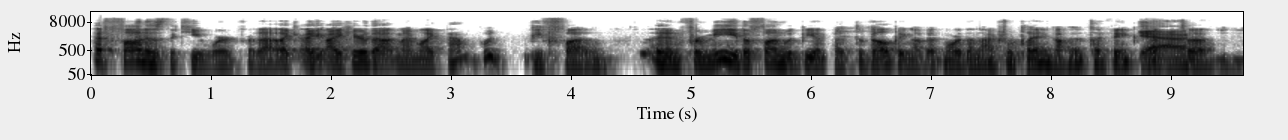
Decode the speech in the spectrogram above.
that fun is the key word for that. Like I, I hear that and I'm like, that would be fun. And for me, the fun would be in the developing of it more than the actual playing of it. I think. Yeah. But, uh, mm-hmm.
